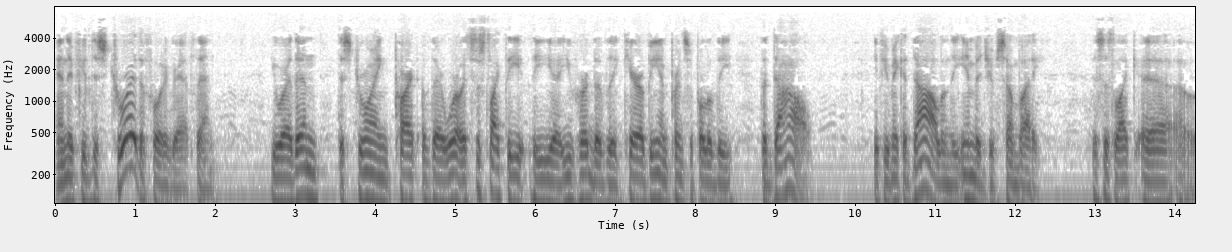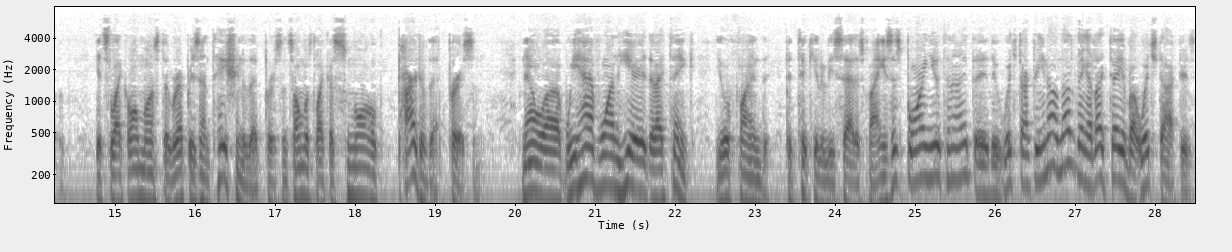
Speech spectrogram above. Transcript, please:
And if you destroy the photograph, then you are then destroying part of their world. It's just like the the uh, you've heard of the Caribbean principle of the the doll. If you make a doll in the image of somebody, this is like uh, uh, it's like almost a representation of that person. It's almost like a small part of that person. Now, uh, we have one here that I think you'll find particularly satisfying. Is this boring you tonight, the, the witch doctor? You know, another thing I'd like to tell you about witch doctors.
